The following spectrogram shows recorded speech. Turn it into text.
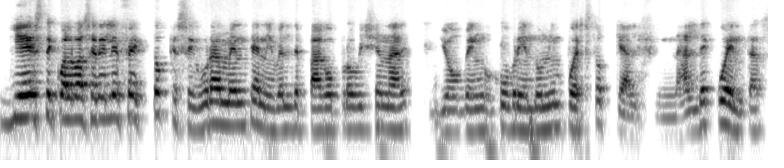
Y este, ¿cuál va a ser el efecto? Que seguramente a nivel de pago provisional yo vengo cubriendo un impuesto que al final de cuentas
